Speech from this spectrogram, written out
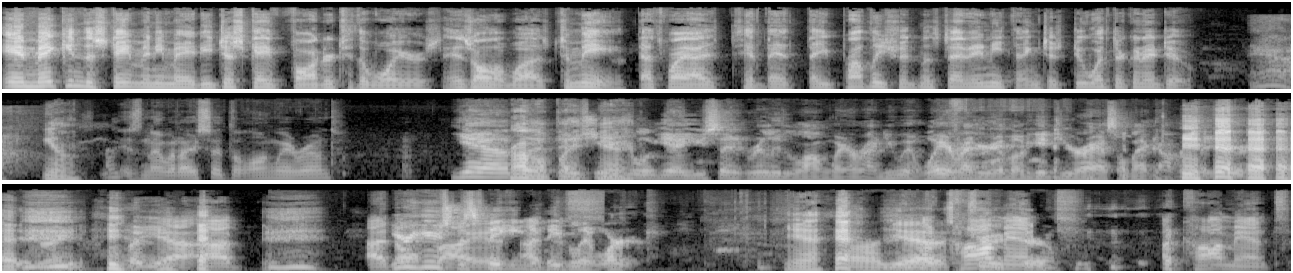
in making the statement he made, he just gave fodder to the Warriors. Is all it was to me. That's why I said that they probably shouldn't have said anything. Just do what they're going to do. yeah. You know, Isn't that what I said the long way around? Yeah, Probably, as yeah. usual, yeah, you said it really the long way around. You went way around your elbow to get to your ass on that conversation. But yeah, I, I You're don't used to buy it. speaking I to people just- at work. yeah. Oh yeah, a that's comment, true too. a comment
